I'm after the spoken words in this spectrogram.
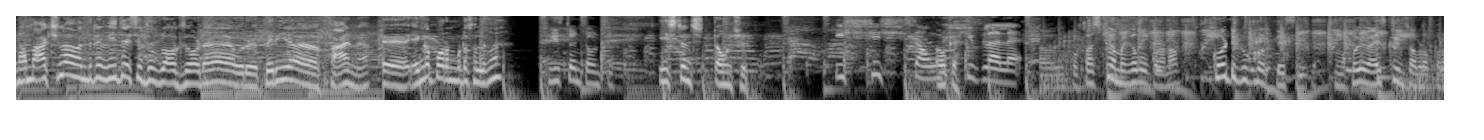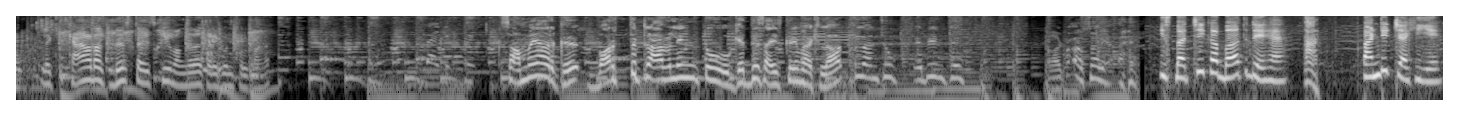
நம்ம ஆக்சுவலாக வந்துட்டு விஜய் சித்து vlogsஓட ஒரு பெரிய ஃபேனு எங்கே போகிறோன்னு மட்டும் சொல்லுங்கள் eastern township eastern township is டவுன்ஷிப்ல இல்ல இப்போ ஃபர்ஸ்ட் நம்ம எங்கே போக போகிறோம்னா கோட்டிக்குன்னு ஒரு பிளேஸ் இருக்கு நம்ம போய் ஐஸ்கிரீம் சாப்பிட போகிறோம் லைக் கனடாஸ் பெஸ்ட் ஐஸ்கிரீம் அங்கே தான் கிடைக்கும்னு சொல்கிறாங்க செம்மையாக இருக்குது worth travelling to get this ice cream ஆக்சுவலாக எப்படி இருந்துச்சு சாரி इस बच्ची का बर्थडे है पंडित चाहिए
